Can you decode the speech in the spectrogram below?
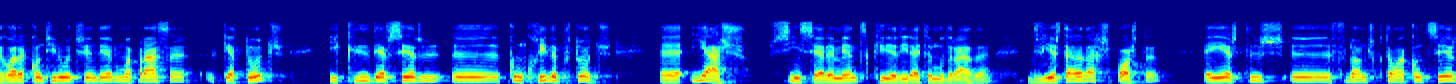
agora continuo a defender uma praça que é de todos e que deve ser eh, concorrida por todos. e acho, sinceramente, que a direita moderada devia estar a dar resposta a estes uh, fenómenos que estão a acontecer,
